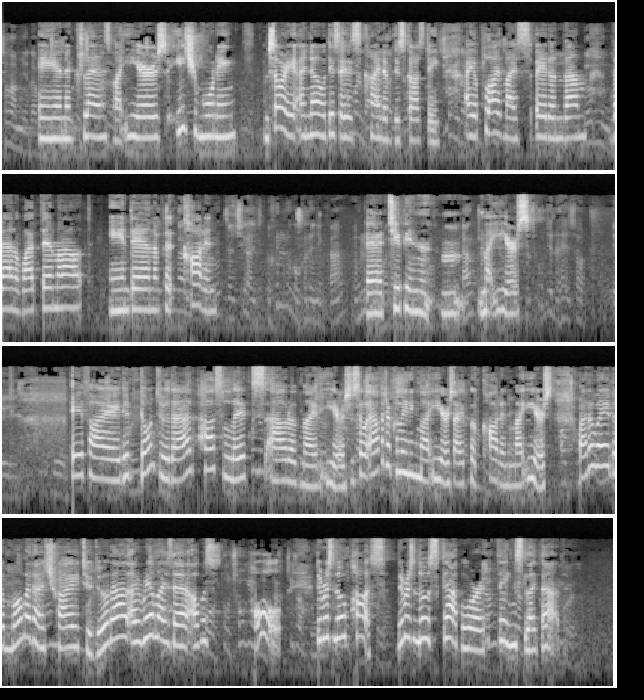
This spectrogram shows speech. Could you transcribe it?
and cleansed my ears each morning. I'm sorry, I know this is kind of disgusting. I applied my spade on them, then wiped them out, and then I put cotton uh, deep in um, my ears. If I did, don't do that, pus leaks out of my ears. So after cleaning my ears, I put cotton in my ears. By the way, the moment I tried to do that, I realized that I was whole. There was no pus. There was no scab or things like that.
